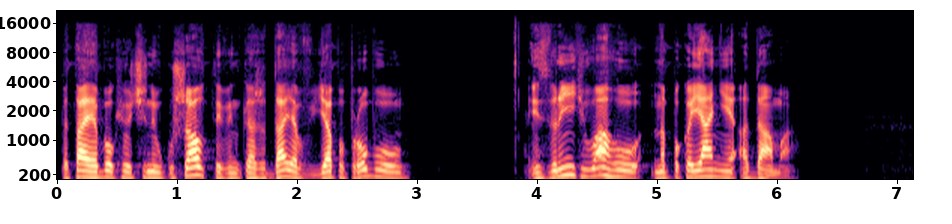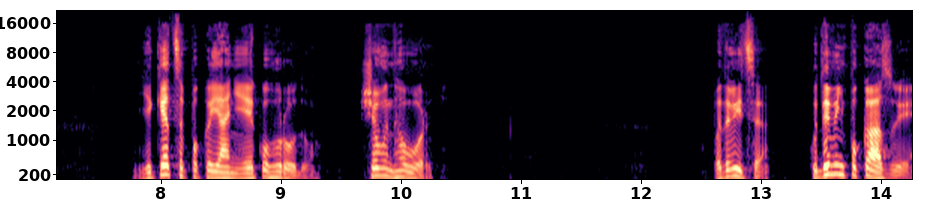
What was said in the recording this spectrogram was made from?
питає Бог його, чи не вкушав ти? Він каже, да, я я попробував. І зверніть увагу на покаяння Адама. Яке це покаяння, якого роду? Що він говорить? Подивіться, куди він показує?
